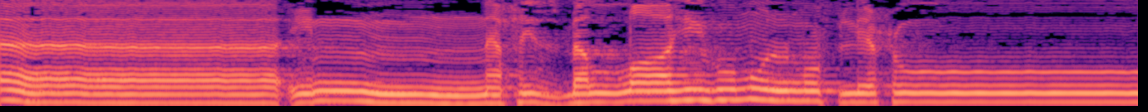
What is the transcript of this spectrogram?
إن حزب الله هم المفلحون.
